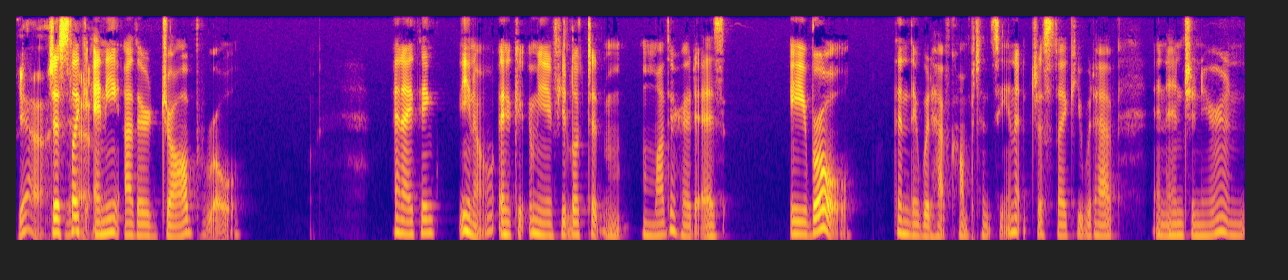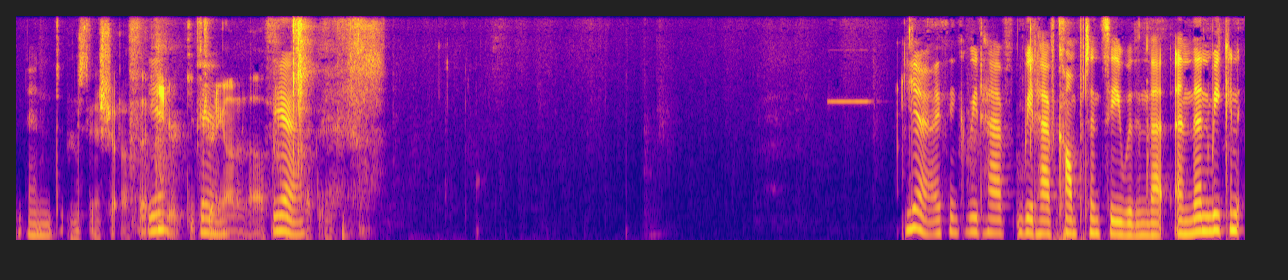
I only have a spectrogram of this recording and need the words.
Yeah, just like any other job role. And I think you know, I mean, if you looked at motherhood as a role, then they would have competency in it, just like you would have an engineer and and I'm just gonna shut off that Yeah, heater. Keep yeah. turning on and off. Yeah. Yeah, I think we'd have we'd have competency within that, and then we can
